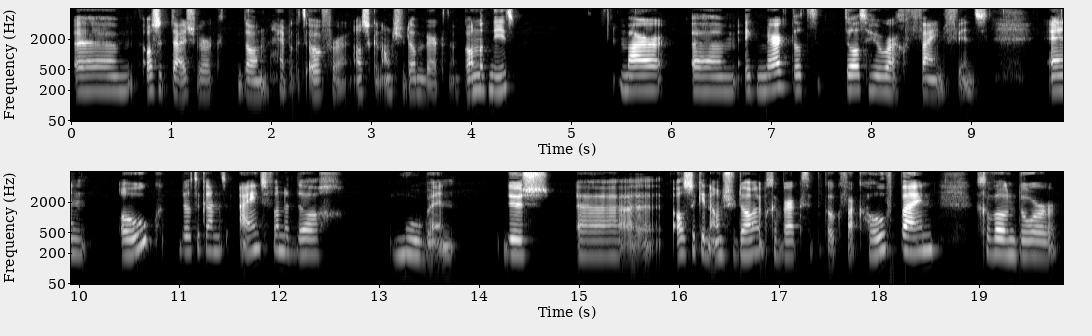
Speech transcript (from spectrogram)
Um, als ik thuis werk, dan heb ik het over. Als ik in Amsterdam werk, dan kan dat niet. Maar um, ik merk dat dat heel erg fijn vind. En ook dat ik aan het eind van de dag moe ben Dus uh, als ik in Amsterdam heb gewerkt, heb ik ook vaak hoofdpijn. Gewoon door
